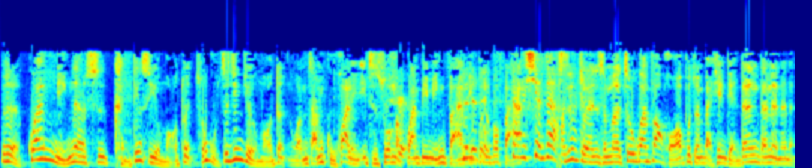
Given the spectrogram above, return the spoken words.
不是，官民呢是肯定是有矛盾，从古至今就有矛盾。我们咱们古话里一直说嘛，官逼民反，民不得不反。但是现在好像只准什么州官放火，不准百姓点灯，等等等等。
